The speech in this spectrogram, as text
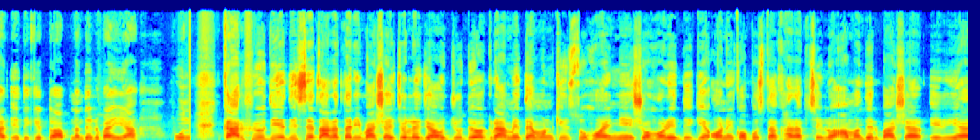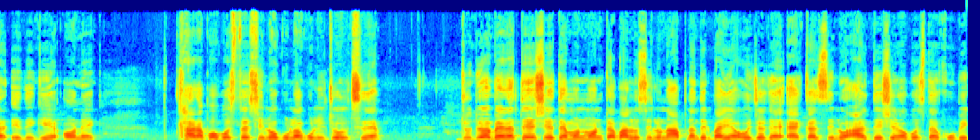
আর এদিকে তো আপনাদের ভাইয়া কারফিউ দিয়ে দিছে, তাড়াতাড়ি বাসায় চলে যাও। যদিও গ্রামে তেমন কিছু হয়নি, শহরের দিকে অনেক অবস্থা খারাপ ছিল, আমাদের বাসার এরিয়ার এদিকে অনেক খারাপ অবস্থা ছিল, গুলাগুলি চলছে। যদিও বেড়াতে এসে তেমন মনটা ভালো ছিল না, আপনাদের ভাইয়া ওই জায়গায় একা ছিল আর দেশের অবস্থা খুবই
